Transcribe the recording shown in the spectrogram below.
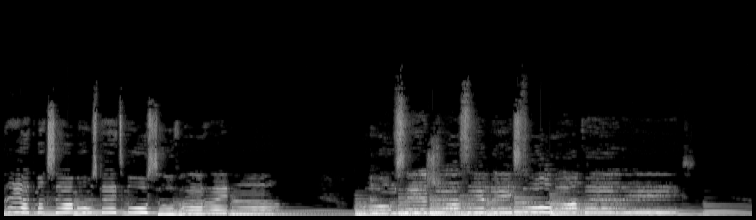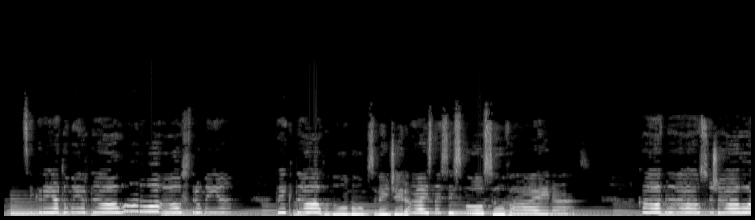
neatmaksā mums pēc mūsu vainām. Mums ir tālu no mums viņš ir aiznesis mūsu vainas. Kā tēvs žēlo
